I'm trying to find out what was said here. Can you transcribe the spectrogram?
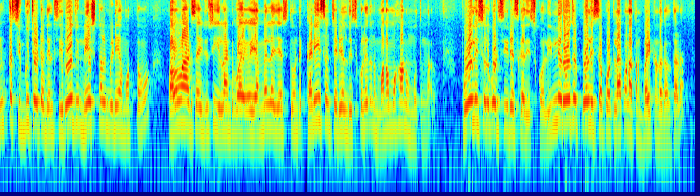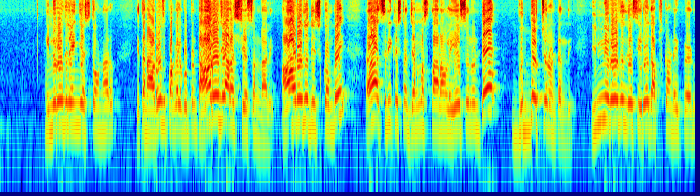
ఎంత సిగ్గుచేటో తెలుసు. ఈరోజు నేషనల్ మీడియా మొత్తం పల్నాడు సైజ్ చూసి ఇలాంటి ఎమ్మెల్యే చేస్తుంటే కనీసం చర్యలు తీసుకోలేదని మన మొహాన్ని ఉమ్ముతున్నారు. పోలీసులు కూడా సీరియస్గా తీసుకోవాలి. ఇన్ని రోజులు పోలీస్ సపోర్ట్ లేకుండా అతను బయట ఉండగలుగుతాడా? ఇన్ని రోజులు ఏం చేస్తూ ఉన్నారు? ఇతను ఆ రోజు పగలగొట్టుంటే ఆ రోజే అరెస్ట్ చేసి ఉండాలి. ఆ రోజు తీసుకొని పోయి శ్రీకృష్ణ జన్మస్థానంలో వేసునుంటే బుద్ధి వచ్చుని ఉంటుంది. ఇన్ని రోజులు చేసి ఈరోజు రోజు అప్స్కాండ్ అయిపోయాడు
